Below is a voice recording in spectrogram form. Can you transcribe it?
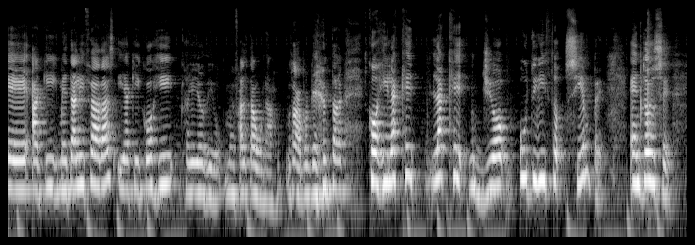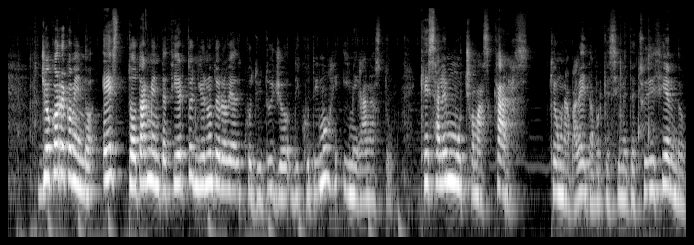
eh, aquí metalizadas y aquí cogí, que yo digo, me falta una, o sea, porque cogí las que, las que yo utilizo siempre. Entonces, yo os recomiendo, es totalmente cierto, yo no te lo voy a discutir tú, yo discutimos y me ganas tú, que salen mucho más caras que una paleta, porque si me te estoy diciendo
